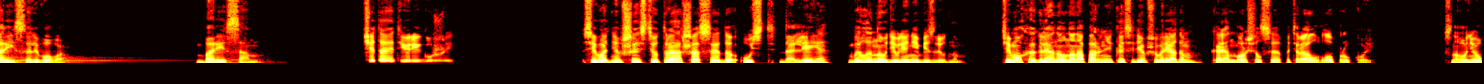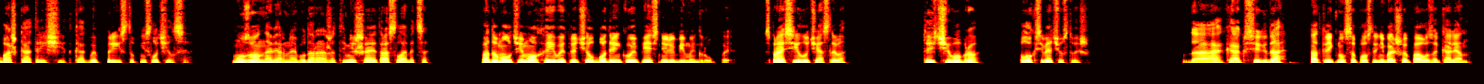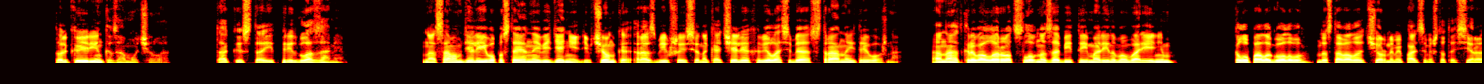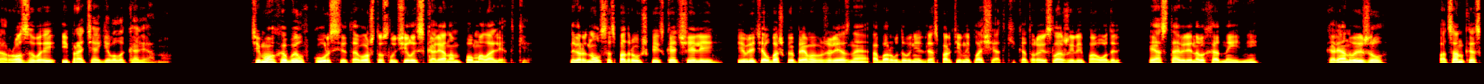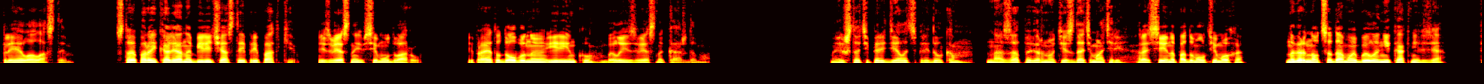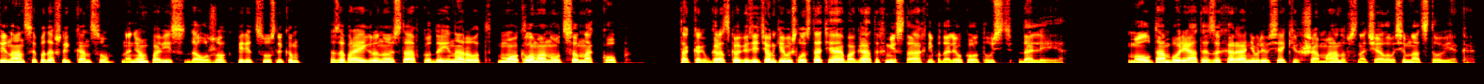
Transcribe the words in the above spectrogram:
Лариса Львова. Борисан. Читает Юрий Гуржий. Сегодня в шесть утра шоссе до Усть-Далея было на удивление безлюдным. Тимоха глянул на напарника, сидевшего рядом. Колян морщился, потирал лоб рукой. Снова у него башка трещит, как бы приступ не случился. Музон, наверное, будоражит и мешает расслабиться. Подумал Тимоха и выключил бодренькую песню любимой группы. Спросил участливо. — Ты чего, бро? Плохо себя чувствуешь? — Да, как всегда, — откликнулся после небольшой паузы Колян. — Только Иринка замучила. Так и стоит перед глазами. На самом деле его постоянное видение, девчонка, разбившаяся на качелях, вела себя странно и тревожно. Она открывала рот, словно забитый малиновым вареньем, колупала голову, доставала черными пальцами что-то серо-розовое и протягивала Коляну. Тимоха был в курсе того, что случилось с Коляном по малолетке. Вернулся с подружкой из качелей и влетел башкой прямо в железное оборудование для спортивной площадки, которое сложили поодаль и оставили на выходные дни. Колян выжил, пацанка склеила ласты. С той поры Коляна били частые припадки, известные всему двору и про эту долбанную Иринку было известно каждому. «И что теперь делать с придурком? Назад повернуть и сдать матери?» — рассеянно подумал Тимоха. Но вернуться домой было никак нельзя. Финансы подошли к концу, на нем повис должок перед сусликом за проигранную ставку, да и народ мог ломануться на коп, так как в городской газетенке вышла статья о богатых местах неподалеку от Усть-Далея. Мол, там буряты захоранивали всяких шаманов с начала XVIII века.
